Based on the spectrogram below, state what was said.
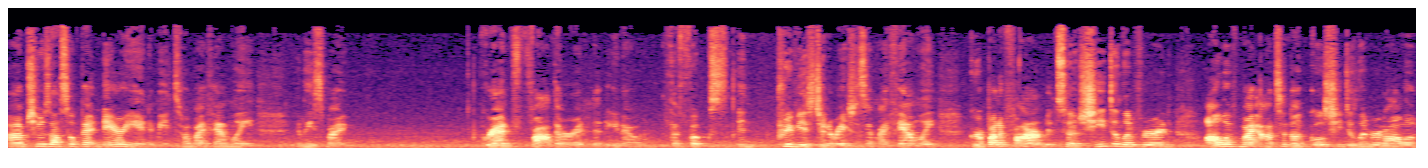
Um, she was also a veterinarian. I mean, so my family, at least my grandfather and you know the folks in previous generations in my family grew up on a farm, and so she delivered all of my aunts and uncles. She delivered all of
